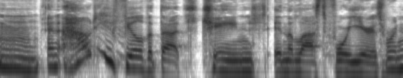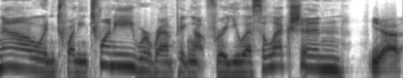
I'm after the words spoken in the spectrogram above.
Mm. And how do you feel that that's changed in the last four years? We're now in 2020, we're ramping up for a US election. Yeah,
